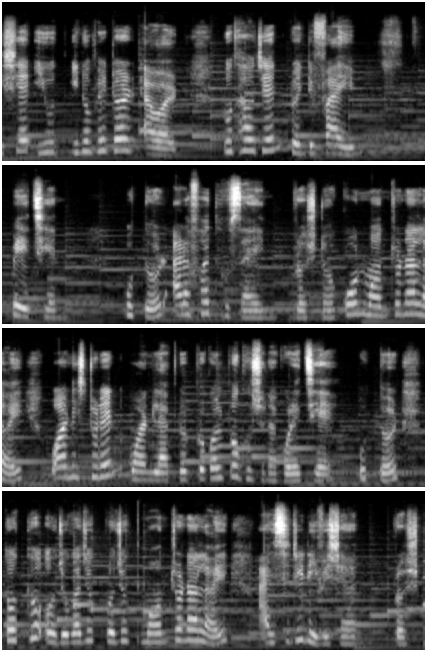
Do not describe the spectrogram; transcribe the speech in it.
Asia youth innovator award two thousand twenty five পেয়েছেন? উত্তর, আরাফাত হুসাইন। প্রশ্ন, কোন মন্ত্রণালয় ওয়ান স্টুডেন্ট, ওয়ান ল্যাপটপ প্রকল্প ঘোষণা করেছে? উত্তর, তথ্য ও যোগাযোগ প্রযুক্তি মন্ত্রণালয় আইসিটি ডিভিশন। প্রশ্ন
